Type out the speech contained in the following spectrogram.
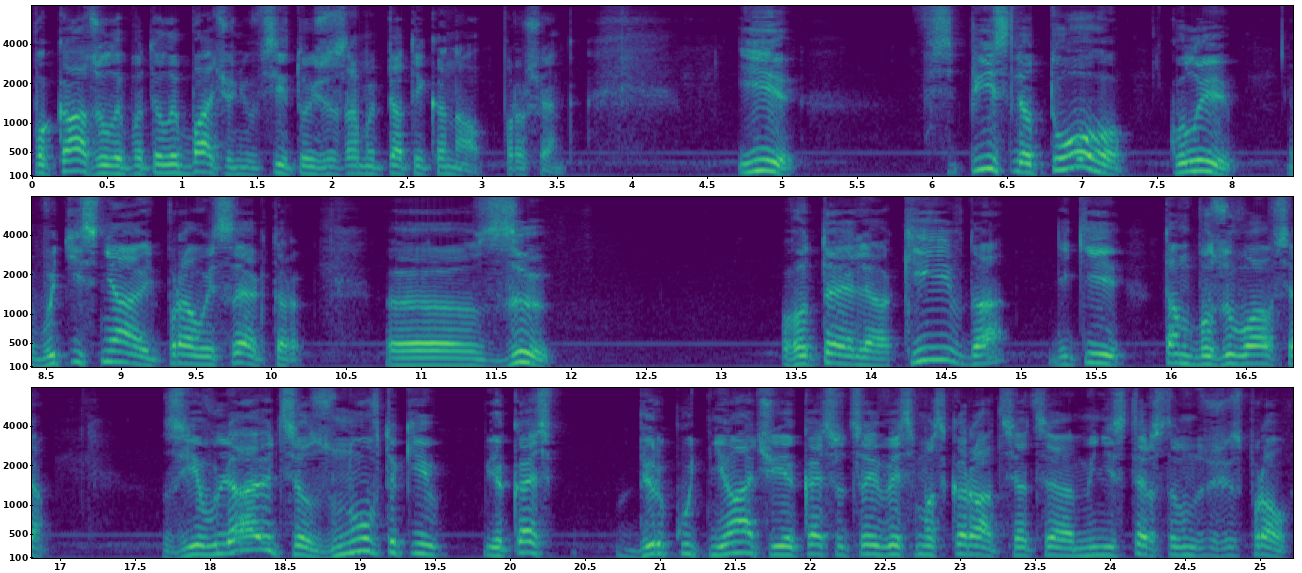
показували по телебаченню всі той же самий п'ятий канал Порошенка. І після того, коли витісняють правий сектор е, з готеля Київ, да, який там базувався, з'являються знов таки якась біркутня чи якась оцей весь маскарад, вся ця Міністерство внутрішніх справ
